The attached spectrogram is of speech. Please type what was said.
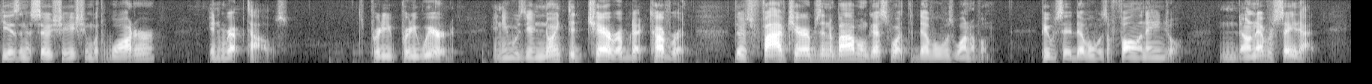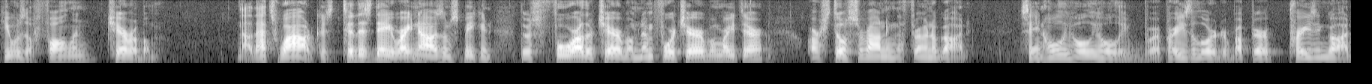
He has an association with water and reptiles. It's pretty pretty weird. And he was the anointed cherub that covereth. There's five cherubs in the Bible, and guess what? The devil was one of them. People say the devil was a fallen angel. Don't ever say that. He was a fallen cherubim. Now that's wild because to this day, right now, as I'm speaking, there's four other cherubim. Them four cherubim right there are still surrounding the throne of God, saying, Holy, holy, holy. Praise the Lord. They're up there praising God.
